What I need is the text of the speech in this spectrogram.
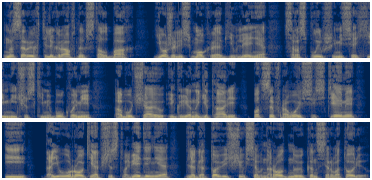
на сырых телеграфных столбах ежились мокрые объявления с расплывшимися химическими буквами «Обучаю игре на гитаре по цифровой системе» и даю уроки обществоведения для готовящихся в народную консерваторию.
